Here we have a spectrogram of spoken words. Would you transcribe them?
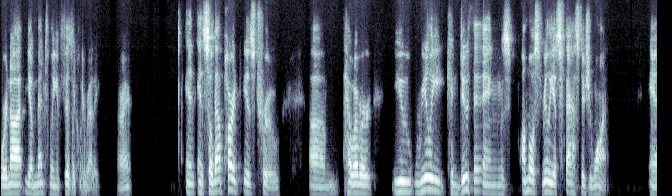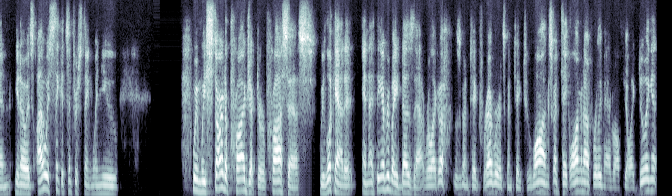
we're not you know mentally and physically ready. All right, and and so that part is true. Um, however, you really can do things almost really as fast as you want. And you know, it's I always think it's interesting when you when we start a project or a process, we look at it, and I think everybody does that. We're like, oh, this is going to take forever. It's going to take too long. It's going to take long enough. Really, may as well feel like doing it.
